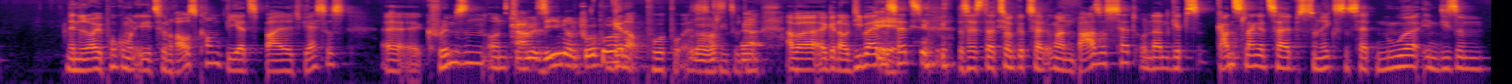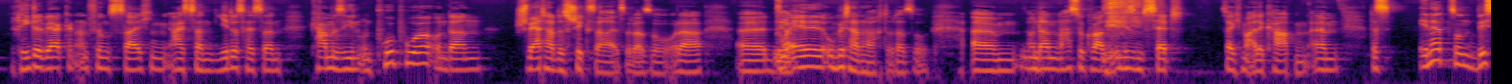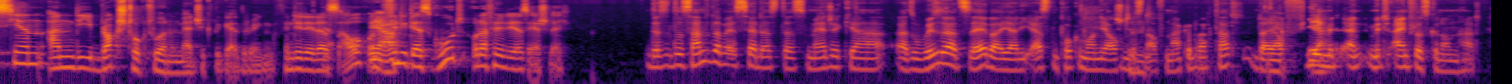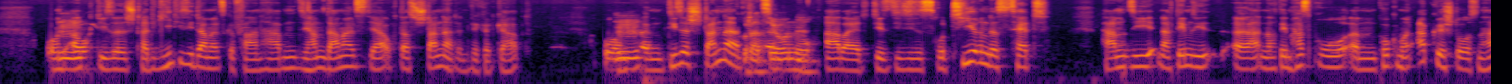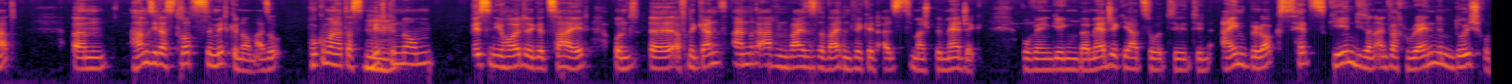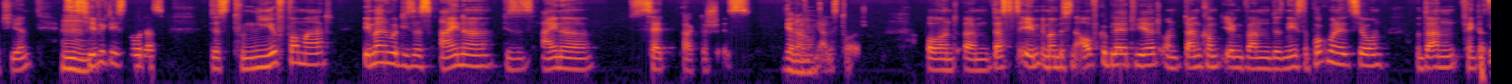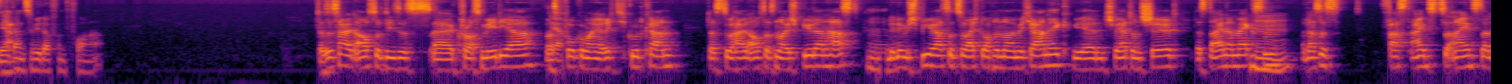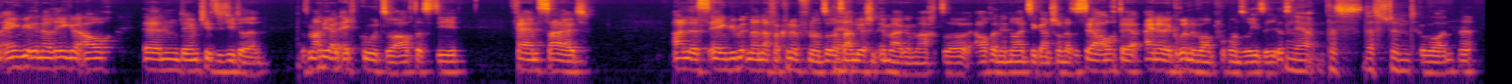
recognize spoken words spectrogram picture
wenn eine neue Pokémon-Edition rauskommt, wie jetzt bald, wie heißt es? Äh, Crimson und Karmesin und Purpur. Genau, Purpur. Das klingt so ja. Aber äh, genau, die beiden Ey. Sets. Das heißt, dazu gibt's halt irgendwann ein Basisset und dann gibt's ganz lange Zeit bis zum nächsten Set nur in diesem Regelwerk, in Anführungszeichen, heißt dann, jedes heißt dann Karmesin und Purpur und dann Schwerter des Schicksals oder so oder äh, Duell ja. um Mitternacht oder so. Ähm, und dann hast du quasi in diesem Set, sag ich mal, alle Karten. Ähm, das erinnert so ein bisschen an die Blockstrukturen in Magic the Gathering. Findet ihr das ja. auch? Und ja. findet ihr das gut oder findet ihr das eher schlecht? Das Interessante dabei ist ja, dass das Magic ja, also Wizards selber ja die ersten Pokémon ja auch Stimmt. ein bisschen auf den Markt gebracht hat, da ja, ja auch viel ja. Mit, mit Einfluss genommen hat. Und mhm. auch diese Strategie, die sie damals gefahren haben, sie haben damals ja auch das Standard entwickelt gehabt. Und mhm. ähm, diese Standardarbeit, äh, dieses, dieses rotierende Set, haben sie, nachdem sie, äh, nachdem Hasbro ähm, Pokémon abgestoßen hat, ähm, haben sie das trotzdem mitgenommen. Also Pokémon hat das hm. mitgenommen bis in die heutige Zeit und äh, auf eine ganz andere Art und Weise weiterentwickelt als zum Beispiel Magic, wo wir hingegen bei Magic ja zu, zu den Ein-Block-Sets gehen, die dann einfach random durchrotieren. Hm. Es ist hier wirklich so, dass das Turnierformat immer nur dieses eine, dieses eine Set praktisch ist. Genau. Wenn mich alles täuscht. Und ähm, das eben immer ein bisschen aufgebläht wird und dann kommt irgendwann die nächste Pokémon-Edition und dann fängt das ja. Ganze wieder von vorne an. Das ist halt auch so dieses äh, Cross-Media, was ja. Pokémon ja richtig gut kann, dass du halt auch das neue Spiel dann hast. Mhm. Und in dem Spiel hast du zum Beispiel auch eine neue Mechanik, wie ein Schwert und Schild, das Dynamaxen. Mhm. Und das ist fast eins zu eins dann irgendwie in der Regel auch in dem TCG drin. Das machen die halt echt gut, so auch, dass die Fans halt alles irgendwie miteinander verknüpfen und so. Das ja. haben die ja schon immer gemacht, so auch in den 90ern schon. Das ist ja auch der, einer der Gründe, warum Pokémon so riesig ist. Ja, das, das stimmt. Geworden. Ja.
